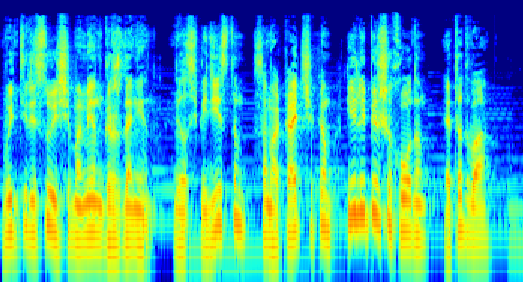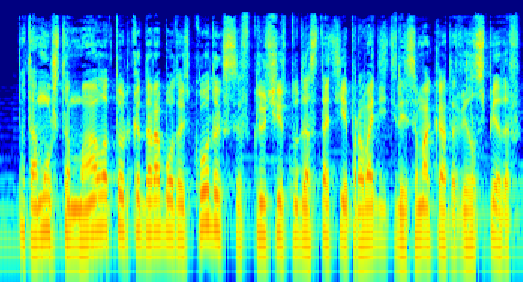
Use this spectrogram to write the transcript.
в интересующий момент гражданин – велосипедистом, самокатчиком или пешеходом. Это два. Потому что мало только доработать кодексы, включив туда статьи про водителей самокатов, велосипедов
